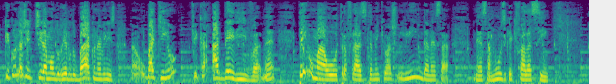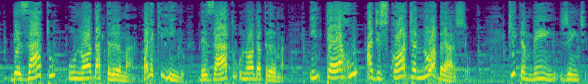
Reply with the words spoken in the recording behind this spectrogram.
Porque quando a gente tira a mão do remo do barco, né, Vinícius? O barquinho fica à deriva, né? Tem uma outra frase também que eu acho linda nessa, nessa música que fala assim: Desato o nó da trama. Olha que lindo. Desato o nó da trama. Enterro a discórdia no abraço. Que também, gente,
